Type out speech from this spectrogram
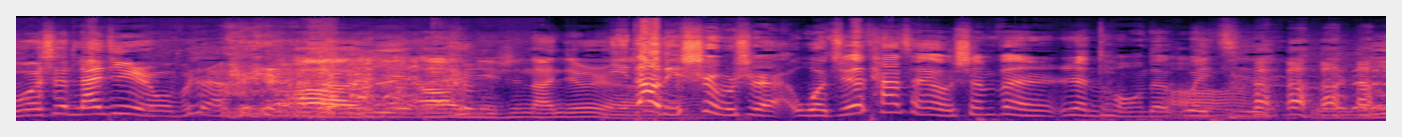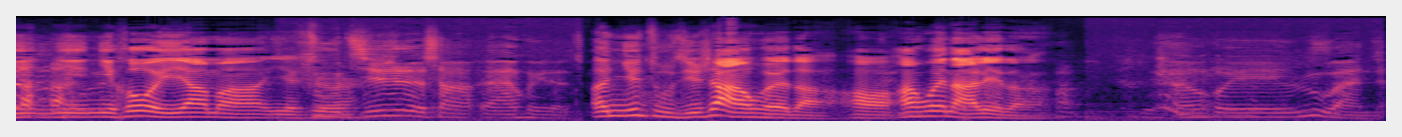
我是南京人，我不是安徽人。啊？你啊，你是南京人。你到底是不是？我觉得他才有身份认同的危机。对你你你和我一样吗？也是祖籍是上安徽的，啊，你祖籍是安徽的哦，安徽哪里的？安徽六安的。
